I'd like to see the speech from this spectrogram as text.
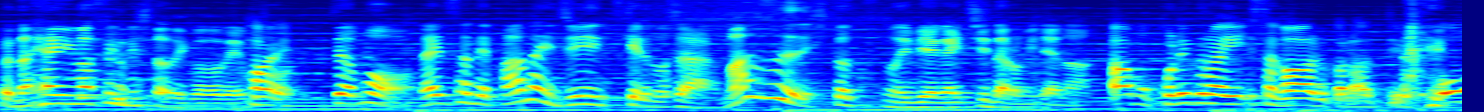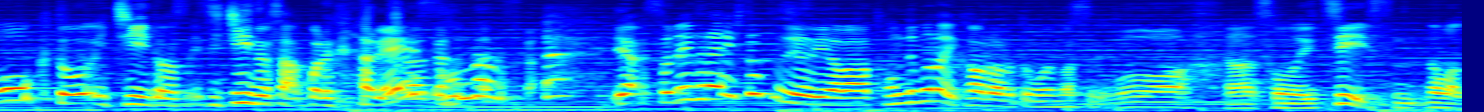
悩みませんでしたということで、はい。じゃあもう大地さんでパーナイン順位つけるとしたらまず一つの指輪が1位だろうみたいな。あもうこれぐらい差があるからっていう 多くと1位の1位の差これぐらいあるからえそんなんですか？いやそれぐらい一つの指輪はとんでもないカードだと思います。おー。あその1位のは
